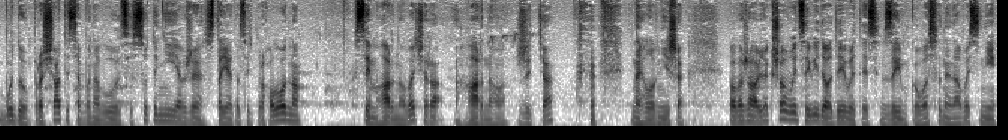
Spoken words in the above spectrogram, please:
Буду прощатися, бо на вулиці сутеніє, вже стає досить прохолодно. Всім гарного вечора, гарного життя. Найголовніше. Поважав, якщо ви це відео дивитесь взимку, восени, навесні,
